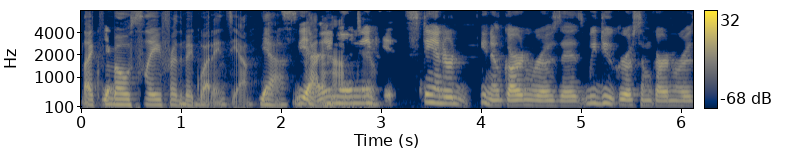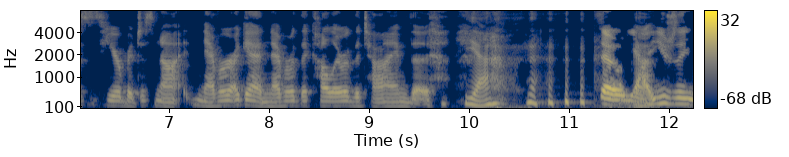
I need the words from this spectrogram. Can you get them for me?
like yeah. mostly for the big mm-hmm. weddings. Yeah. Yes. Yeah. You know, standard, you know, garden roses. We do grow some garden roses here, but just not never again, never the color, the time, the Yeah. so yeah, yeah, usually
